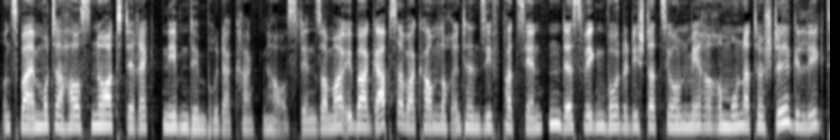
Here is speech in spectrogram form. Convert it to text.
und zwar im Mutterhaus Nord direkt neben dem Brüderkrankenhaus. Den Sommer über gab es aber kaum noch Intensivpatienten, deswegen wurde die Station mehrere Monate stillgelegt.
